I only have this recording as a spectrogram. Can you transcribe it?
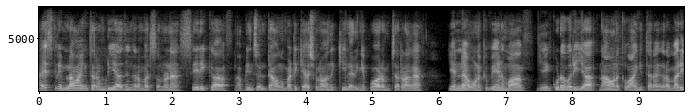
ஐஸ்கிரீம்லாம் வாங்கி தர முடியாதுங்கிற மாதிரி சொன்னோன்னே சரிக்கா அப்படின்னு சொல்லிட்டு அவங்க மட்டும் கேஷுவலாக வந்து கீழே இறங்கி போக ஆரம்பிச்சிடுறாங்க. என்ன உனக்கு வேணுமா? என் கூட வரியா? நான் உனக்கு வாங்கி தரேங்கிற மாதிரி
